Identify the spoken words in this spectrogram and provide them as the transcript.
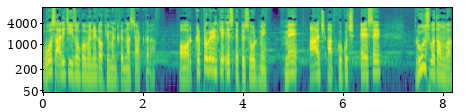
वो सारी चीज़ों को मैंने डॉक्यूमेंट करना स्टार्ट करा। और क्रिप्टोकरेंट के इस एपिसोड में मैं आज आपको कुछ ऐसे रूल्स बताऊँगा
